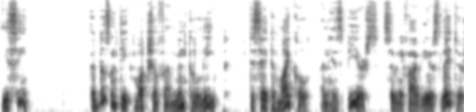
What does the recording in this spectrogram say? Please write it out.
You see, it doesn't take much of a mental leap to say to Michael and his peers 75 years later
